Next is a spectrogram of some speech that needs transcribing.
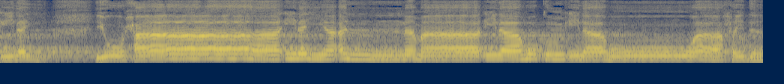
إلي. يوحى إلي أنما إلهكم إله واحد.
